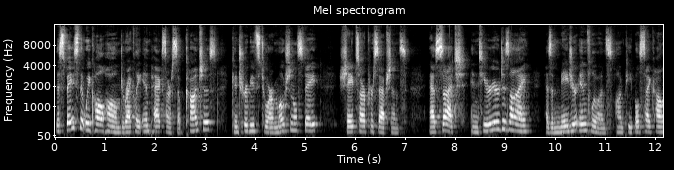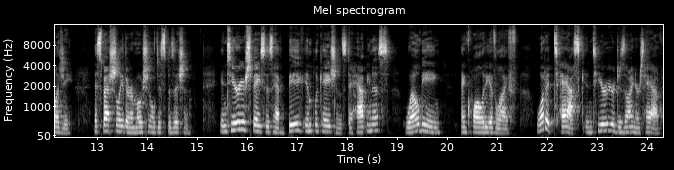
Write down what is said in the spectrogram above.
The space that we call home directly impacts our subconscious, contributes to our emotional state, shapes our perceptions. As such, interior design has a major influence on people's psychology, especially their emotional disposition. Interior spaces have big implications to happiness, well being, and quality of life. What a task interior designers have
